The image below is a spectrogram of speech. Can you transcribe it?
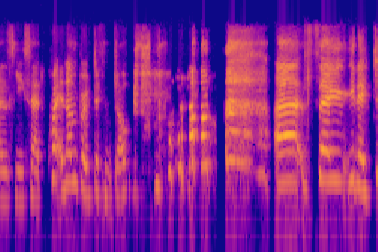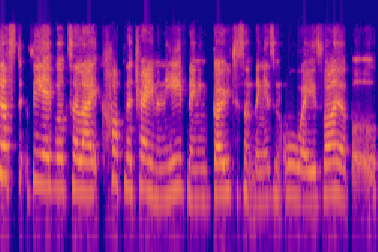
as you said, quite a number of different jobs. uh, so, you know, just be able to like hop on a train in the evening and go to something isn't always viable.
